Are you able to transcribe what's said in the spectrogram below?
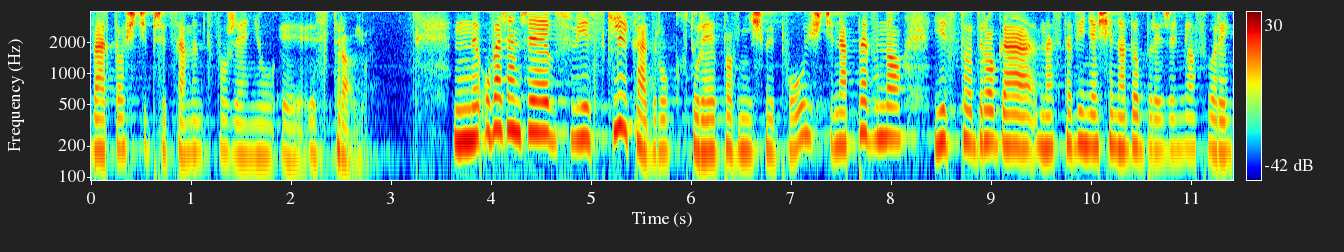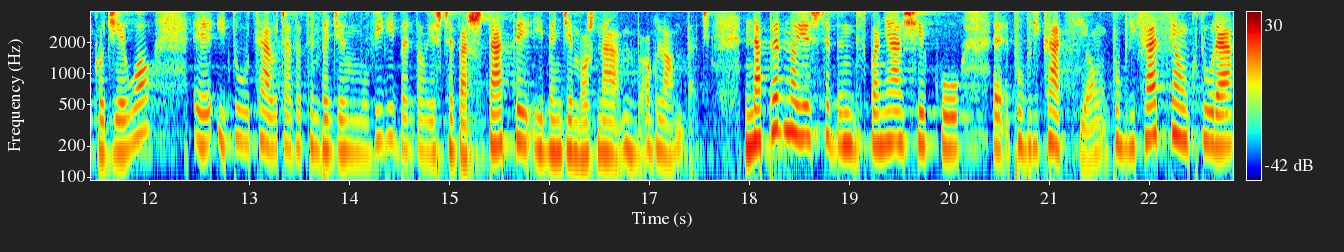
wartości przy samym tworzeniu stroju. Uważam, że jest kilka dróg, które powinniśmy pójść. Na pewno jest to droga nastawienia się na dobre rzemiosło, rękodzieło y, i tu cały czas o tym będziemy mówili, będą jeszcze warsztaty i będzie można oglądać. Na pewno jeszcze bym skłaniała się ku e, publikacjom. Publikacjom, która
